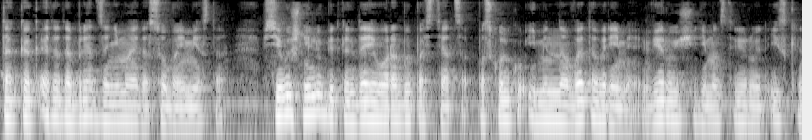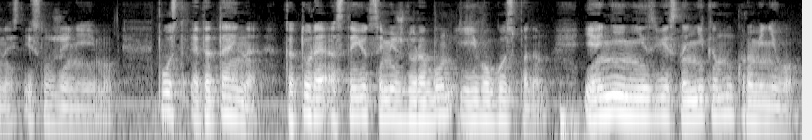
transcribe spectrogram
так как этот обряд занимает особое место. Всевышний любит, когда его рабы постятся, поскольку именно в это время верующий демонстрирует искренность и служение ему. Пост – это тайна, которая остается между рабом и его Господом, и о ней неизвестно никому, кроме него.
